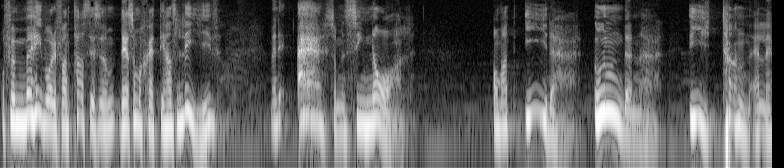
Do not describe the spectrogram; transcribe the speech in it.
Och för mig var det fantastiskt det som har skett i hans liv. Men det är som en signal om att i det här, under den här ytan eller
